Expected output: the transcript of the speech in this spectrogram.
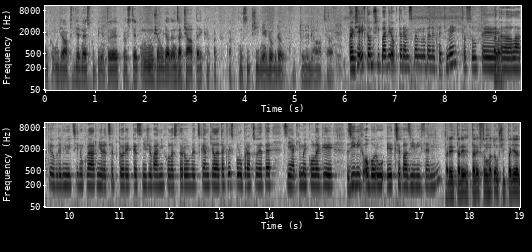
jako udělat v jedné skupině. To je prostě, můžeme udělat ten začátek a pak, pak musí přijít někdo, kdo to dodělá celé. Takže i v tom případě, o kterém jsme mluvili teď my, to jsou ty uh, látky ovlivňující nukleární receptory ke snižování cholesterolu v lidském těle, tak vy spolupracujete s nějakými kolegy z jiných oborů i třeba z jiných zemí? Tady, tady, tady v tomto případě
